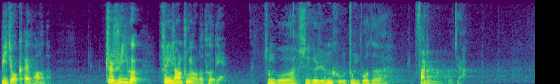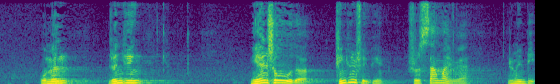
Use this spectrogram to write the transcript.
比较开放的，这是一个非常重要的特点。中国是一个人口众多的发展中国家，我们人均。年收入的平均水平是三万元人民币，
